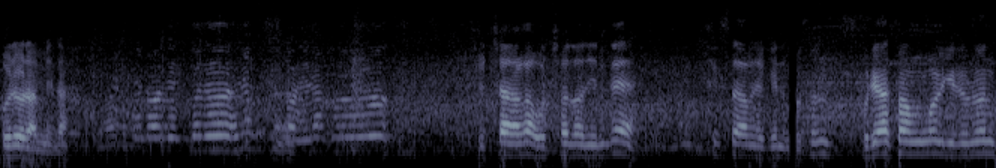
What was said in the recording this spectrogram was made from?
무료랍니다. 주차가 5천원인데 식사하면 여기는 무슨 불야성을 이루는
